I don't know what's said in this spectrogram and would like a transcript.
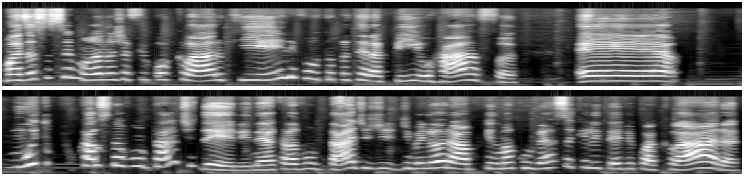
Mas essa semana já ficou claro que ele voltou para terapia, o Rafa, é, muito causa da vontade dele, né? Aquela vontade de, de, melhorar. Porque numa conversa que ele teve com a Clara,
